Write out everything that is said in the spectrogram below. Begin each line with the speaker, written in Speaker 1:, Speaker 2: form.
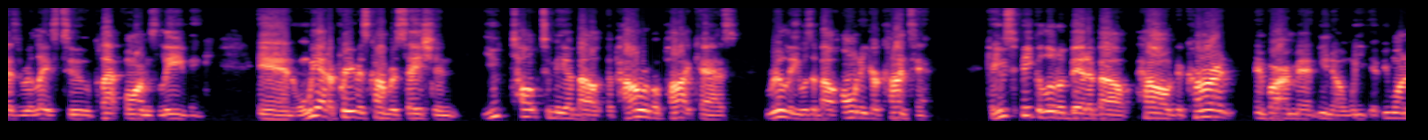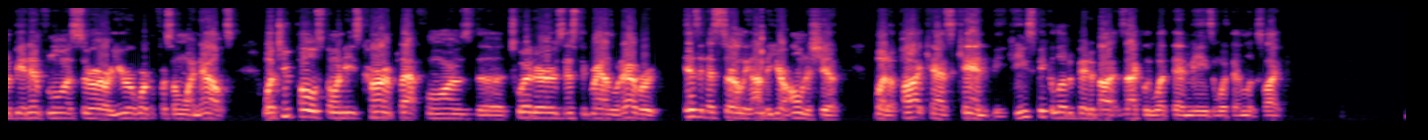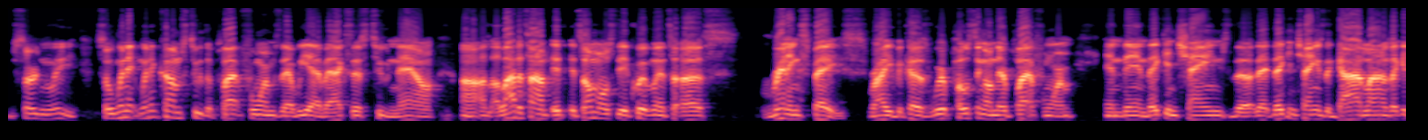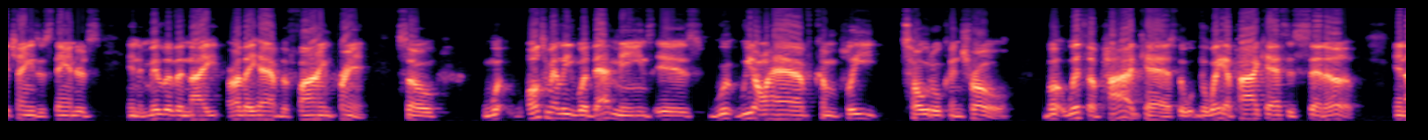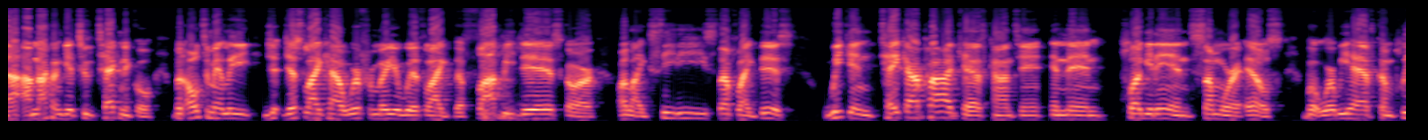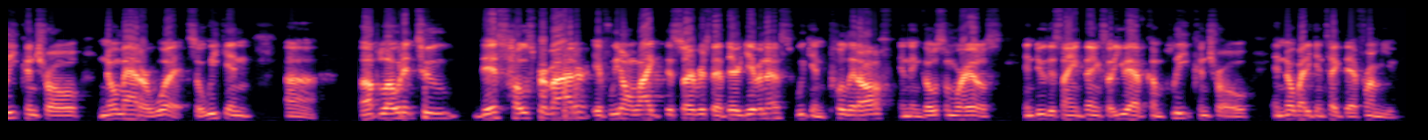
Speaker 1: as it relates to platforms leaving. And when we had a previous conversation, you talked to me about the power of a podcast really was about owning your content. Can you speak a little bit about how the current environment, you know, when, if you want to be an influencer or you're working for someone else, what you post on these current platforms, the Twitters, Instagrams, whatever, isn't necessarily under your ownership, but a podcast can be. Can you speak a little bit about exactly what that means and what that looks like?
Speaker 2: Certainly. So when it when it comes to the platforms that we have access to now, uh, a, a, lot of times it, it's almost the equivalent to us renting space, right? Because we're posting on their platform, and then they can change the they can change the guidelines, they can change the standards in the middle of the night, or they have the fine print. So what, ultimately, what that means is we don't have complete total control. But with a podcast, the, the way a podcast is set up, and I, am not going to get too technical, but ultimately, just like how we're familiar with like the floppy disk or or like CDs, stuff like this, we can take our podcast content and then plug it in somewhere else, but where we have complete control no matter what. So we can uh, upload it to this host provider. If we don't like the service that they're giving us, we can pull it off and then go somewhere else and do the same thing. So you have complete control and nobody can take that from you.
